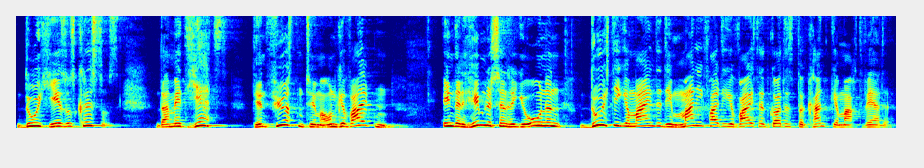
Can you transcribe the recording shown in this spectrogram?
durch Jesus Christus, damit jetzt den Fürstentümer und Gewalten in den himmlischen Regionen durch die Gemeinde die mannigfaltige Weisheit Gottes bekannt gemacht werde.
